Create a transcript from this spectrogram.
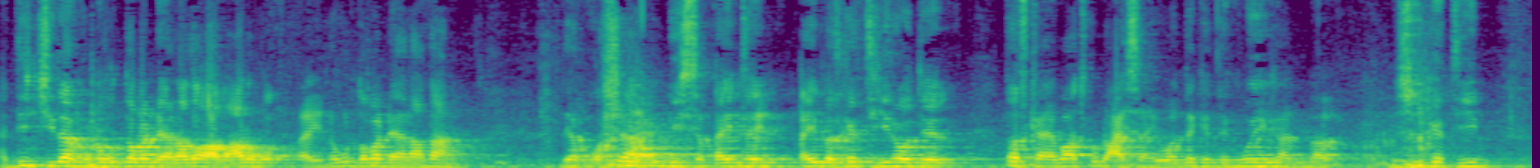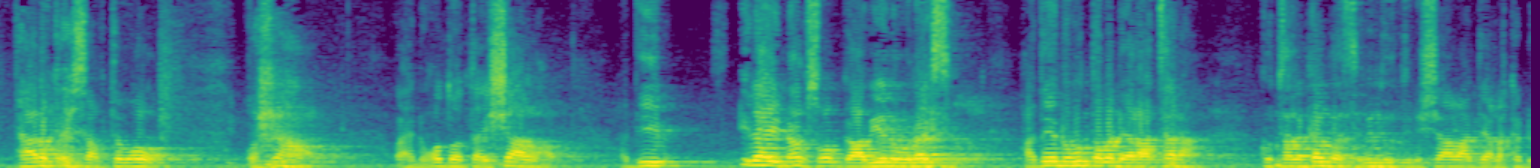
haddii jilaanku nagu daba dheeraado abaaruhu ay nagu daba dheeraadaan dee qorshaha kudhiisa qaybta qaybaad ka tihiin oo dee dadka abaad ku dhacaysa waa dadka degmooyinka aad mas'uul ka tihiin taana ku xisaabtama oo qorshaha waxay noqon doontaa insha allah. Haddii ilaahay naga soo gaabiyana wanaagsan hadday nagu daba dheeraatana ku talagal baad samayn doontiin insha allah haddii alla ka dhow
